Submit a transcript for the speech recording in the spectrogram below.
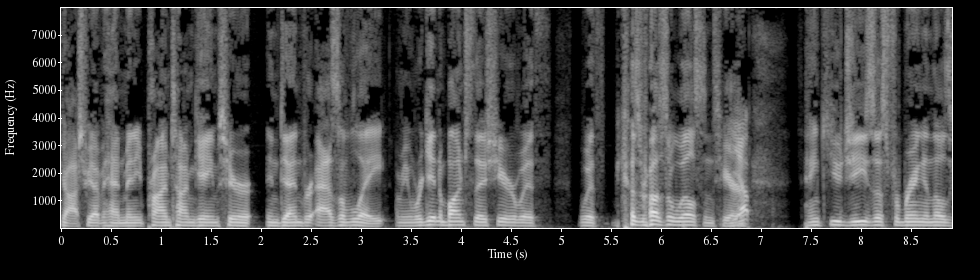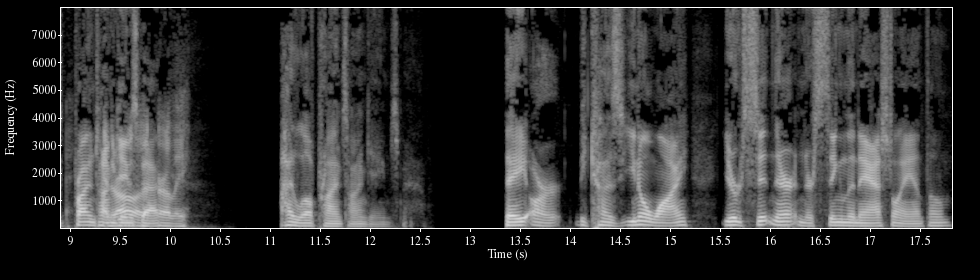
gosh, we haven't had many primetime games here in Denver as of late. I mean, we're getting a bunch this year with with because Russell Wilson's here. Yep, Thank you, Jesus, for bringing those primetime games back. early. I love primetime games, man. They are because you know why? You're sitting there and they're singing the national anthem,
